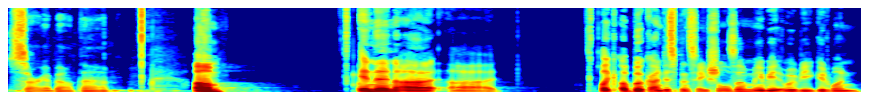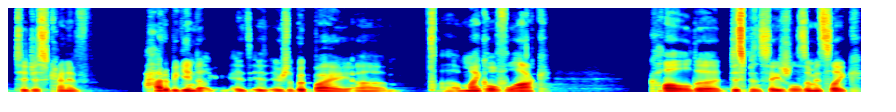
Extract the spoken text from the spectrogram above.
Sorry about that. Um, and then uh, uh, like a book on dispensationalism, maybe it would be a good one to just kind of how to begin to. It, it, there's a book by um, uh, Michael Vlach called uh, Dispensationalism. It's like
